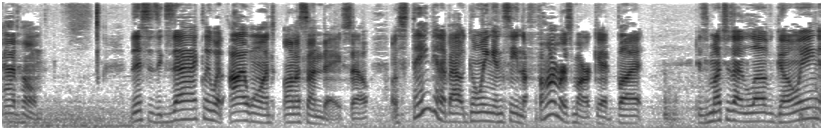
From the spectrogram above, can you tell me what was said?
at home. This is exactly what I want on a Sunday. So I was thinking about going and seeing the farmer's market, but as much as I love going,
